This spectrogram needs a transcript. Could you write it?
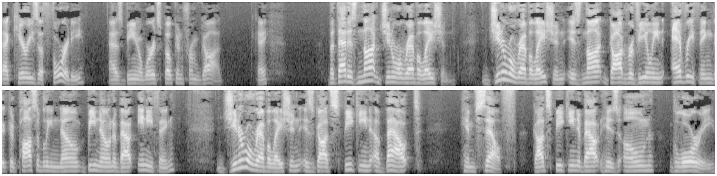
that carries authority as being a word spoken from God. Okay? But that is not general revelation general revelation is not God revealing everything that could possibly know, be known about anything. General revelation is God speaking about himself. God speaking about his own glory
